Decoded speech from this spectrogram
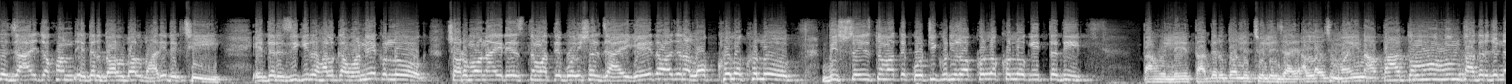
যে যায় যখন এদের দলবল ভারী দেখছি, এদের জিকির হালকা অনেক লোক চরমনাইয়ের ইজতেমাতে বরিশাল জায়গায় দেওয়া যায় না, লক্ষ লক্ষ লোক, বিশ্ব ইজতেমাতে কোটি কোটি লক্ষ লক্ষ লোক ইত্যাদি। তাহলে তাদের দলে চলে যায়। আল্লাহ বলছেন, ওয়াইন তাদের জন্য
